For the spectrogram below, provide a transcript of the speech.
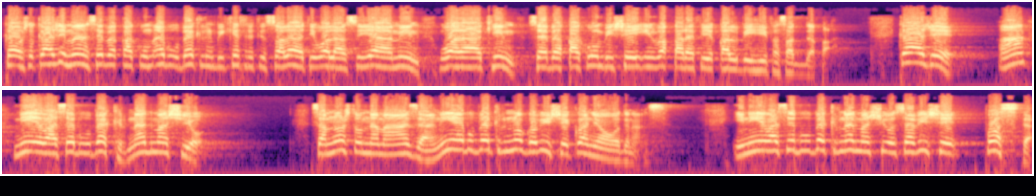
Kao što kaže ma sebekakum Ebu Bekrin bi kesreti salati wala sijamin walakin sebekakum bi še'in vakare fi qalbihi fasaddaqa kaže a? Nije vas Ebu Bekr nadmašio. Sa mnoštvom namaza nije Ebu Bekr mnogo više klanjao od nas. I nije vas Ebu Bekr nadmašio sa više posta.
